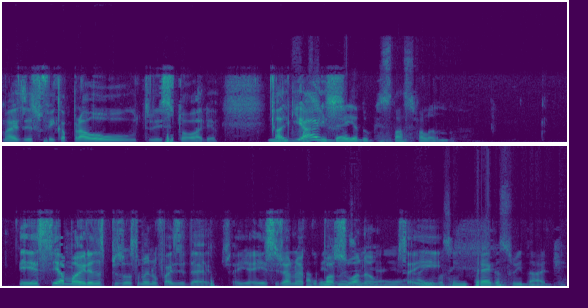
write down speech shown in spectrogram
mas isso fica pra outra história. Não Aliás- faço ideia do que estás falando. Esse a maioria das pessoas também não faz ideia. Aí, esse já não é Tá culpa vendo? sua, não. aí, Isso aí aí, você entrega a sua idade.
